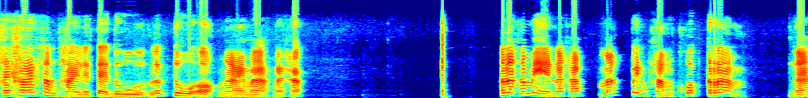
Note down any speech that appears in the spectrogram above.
คล้ายๆคำไทยเลยแต่ดูแล้วดูออกง่ายมากนะครับภาษาเมรนะครับ มักเป็นคำควบกล้ำนะ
